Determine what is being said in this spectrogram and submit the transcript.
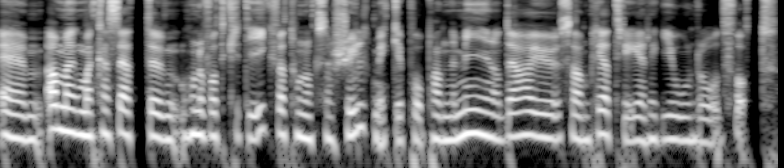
ehm, ja, man, man, kan säga att eh, hon har fått kritik för att hon också har skyllt mycket på pandemin och det har ju samtliga tre regionråd fått.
